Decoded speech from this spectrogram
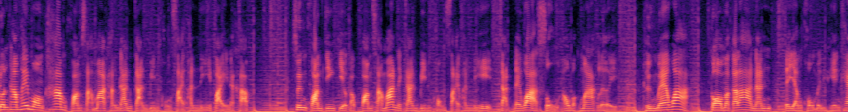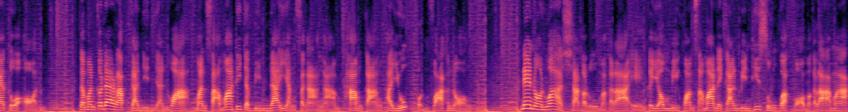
จนทำให้มองข้ามความสามารถทางด้านการบินของสายพันธุ์นี้ไปนะครับซึ่งความจริงเกี่ยวกับความสามารถในการบินของสายพันธุ์นี้ จัดได้ว่าสูงเอามากๆเลย ถึงแม้ว่ากอมาการ่านั้นจะยังคงเป็นเพียงแค่ตัวอ่อน แต่มันก็ได้รับการยืนยันว่ามันสามารถที่จะบินได้อย่างสง่างามท่ามกลางพายุฝนฟ้าขนอง แน่นอนว่าชาการูมาการ่าเองก็ย่อมมีความสามารถในการบินที่สูงกว่ากอมาการ่ามาก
